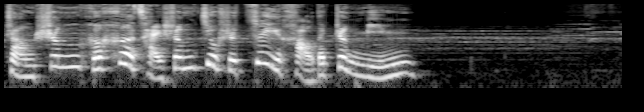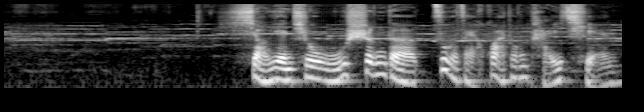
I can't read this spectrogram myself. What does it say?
掌声和喝彩声就是最好的证明。小燕秋无声地坐在化妆台前，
